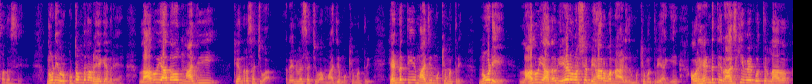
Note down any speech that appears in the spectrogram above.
ಸದಸ್ಯೆ. ನೋಡಿ ಇವ್ರ ಕುಟುಂಬದವ್ರು ಹೇಗೆ ಅಂದರೆ, ಲಾಲು ಯಾದವ್ ಮಾಜಿ ಕೇಂದ್ರ ಸಚಿವ, ರೈಲ್ವೆ ಸಚಿವ, ಮಾಜಿ ಮುಖ್ಯಮಂತ್ರಿ, ಹೆಂಡತಿ ಮಾಜಿ ಮುಖ್ಯಮಂತ್ರಿ. ನೋಡಿ, ಲಾಲು ಯಾದವ್ ಏಳು ವರ್ಷ ಬಿಹಾರವನ್ನು ಆಳಿದರು ಮುಖ್ಯಮಂತ್ರಿಯಾಗಿ. ಅವರ ಹೆಂಡತಿ ರಾಜಕೀಯವೇ ಗೊತ್ತಿರಲಾದಂಥ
